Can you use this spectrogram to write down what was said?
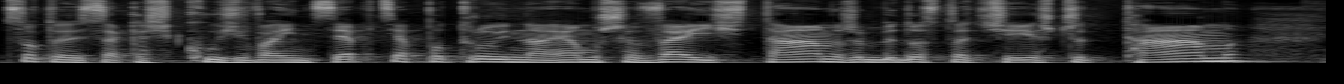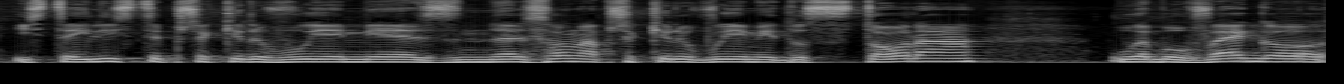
co to jest jakaś kuźwa incepcja potrójna, ja muszę wejść tam, żeby dostać się jeszcze tam i z tej listy przekierowuje mnie, z Nelsona przekierowuje mnie do Stora, webowego.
